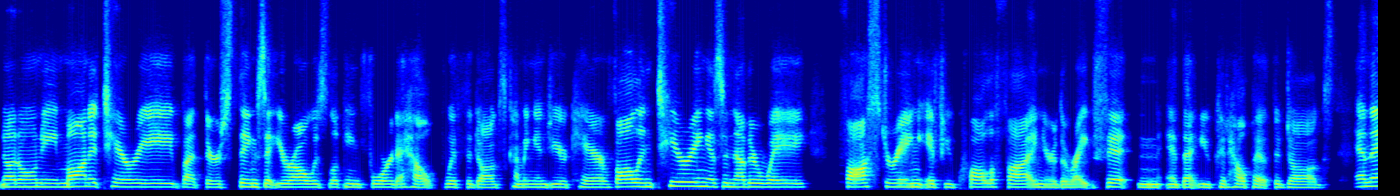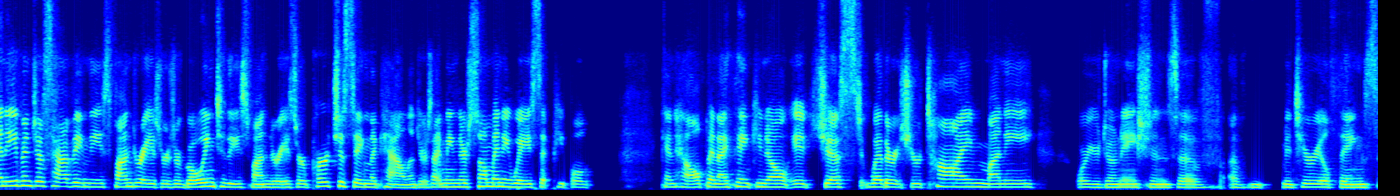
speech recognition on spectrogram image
not only monetary, but there's things that you're always looking for to help with the dogs coming into your care. Volunteering is another way, fostering if you qualify and you're the right fit and, and that you could help out the dogs. And then even just having these fundraisers or going to these fundraisers or purchasing the calendars. I mean, there's so many ways that people can help. And I think, you know, it's just whether it's your time, money, or your donations of, of material things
